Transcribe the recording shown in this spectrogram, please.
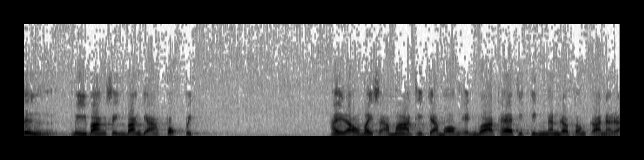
ซึ่งมีบางสิ่งบางอย่างปกปิด ให้เราไม่สามารถที่จะมองเห็นว่าแท้ที่จริงนั้นเราต้องการอะไร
